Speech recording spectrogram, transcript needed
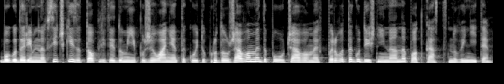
Благодарим на всички за топлите думи и пожеланията, които продължаваме да получаваме в първата годишнина на подкаст новините.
